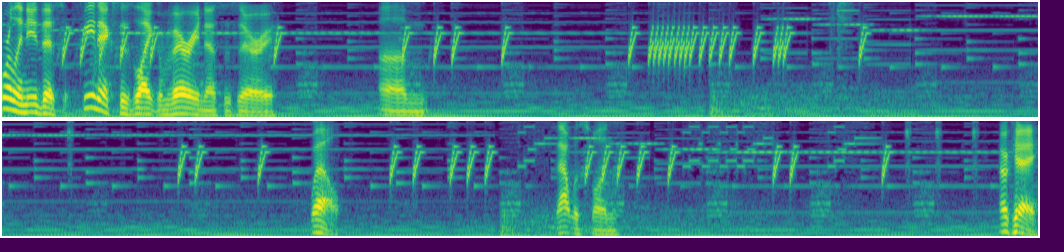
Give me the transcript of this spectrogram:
Don't really need this. Phoenix is like very necessary. Um. Well. That was fun. Okay.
